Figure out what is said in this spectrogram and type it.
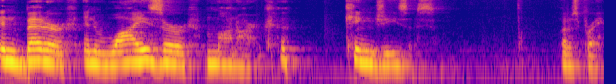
and better and wiser monarch, King Jesus. Let us pray.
